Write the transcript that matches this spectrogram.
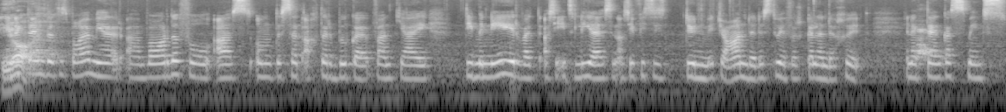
En Ja. ek dink dit is baie meer um, waardevol as om te sit agter boeke want jy die manier wat as jy iets lees en as jy fisies doen met jou hande, dis twee verskillende goed. En ek dink as mens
